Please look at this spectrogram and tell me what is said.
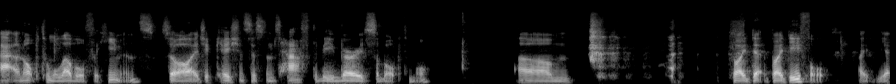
at an optimal level for humans so our education systems have to be very suboptimal um, by de- by default like, yeah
